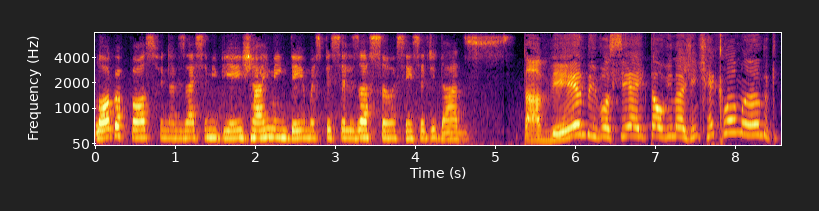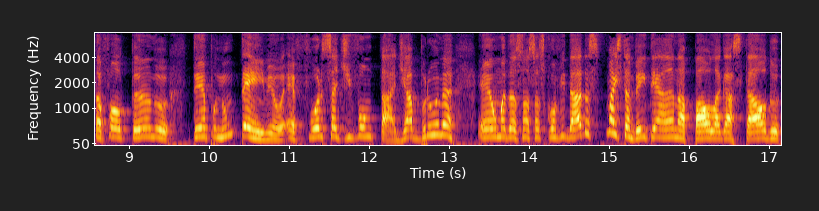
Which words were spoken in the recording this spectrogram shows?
logo após finalizar esse MBA, já emendei uma especialização em ciência de dados. Tá vendo? E você aí que tá ouvindo a gente reclamando que tá faltando tempo. Não tem, meu. É força de vontade. A Bruna é uma das nossas convidadas, mas também tem a Ana Paula Gastaldo.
